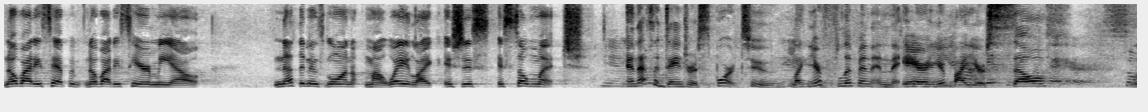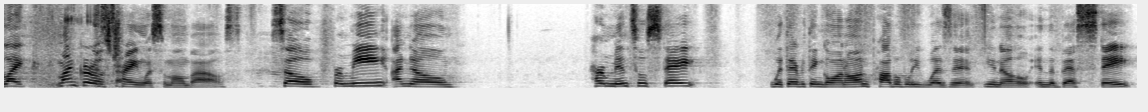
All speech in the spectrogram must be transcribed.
nobody's helping, nobody's hearing me out. Nothing is going my way. Like it's just it's so much. And that's a dangerous sport too. Like you're flipping in the air, you're by yourself. Like my girls train with Simone Biles. So for me, I know her mental state with everything going on probably wasn't, you know, in the best state.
